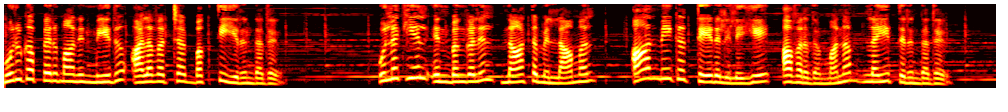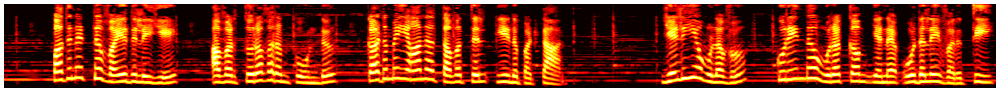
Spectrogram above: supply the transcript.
முருகப்பெருமானின் மீது அளவற்ற பக்தி இருந்தது. உலகியல் இன்பங்களில் நாட்டமில்லாமல் ஆன்மீக தேடலிலேயே அவரது மனம் லயித்திருந்தது. பதினெட்டு வயதிலேயே அவர் துறவரம் பூண்டு கடுமையான தவத்தில் ஈடுபட்டார். எளிய உணவு குறைந்த உறக்கம் என உடலை வருத்தி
